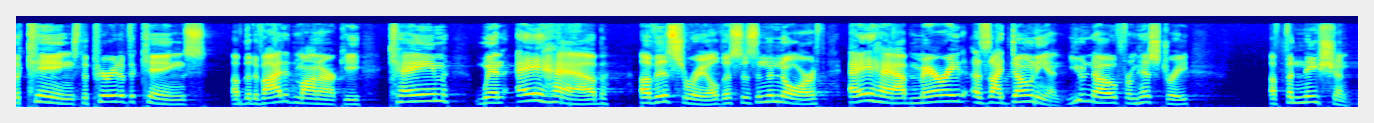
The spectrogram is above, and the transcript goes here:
the kings, the period of the kings, of the divided monarchy, came when Ahab of Israel, this is in the north, Ahab married a Zidonian. You know from history, a Phoenician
